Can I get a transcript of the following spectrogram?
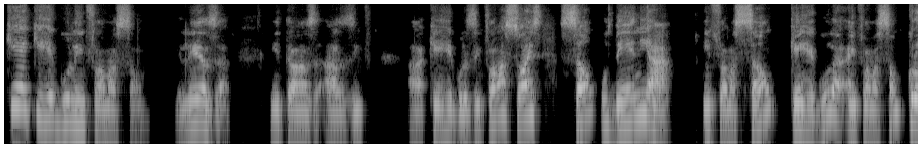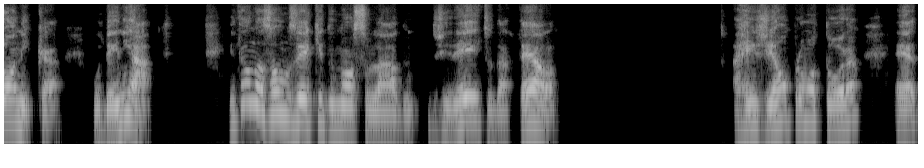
Quem é que regula a inflamação? Beleza? Então, as, as, a, quem regula as inflamações são o DNA. Inflamação, quem regula a inflamação crônica, o DNA. Então, nós vamos ver aqui do nosso lado direito da tela a região promotora é,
